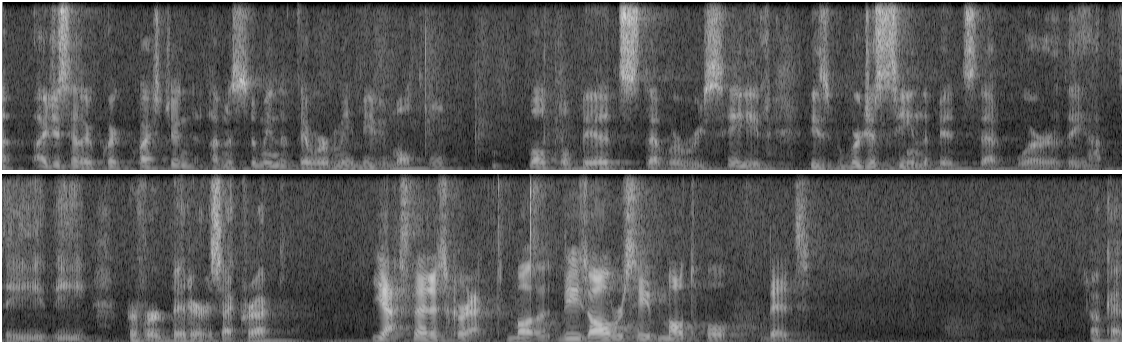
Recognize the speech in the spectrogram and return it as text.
Uh, I just had a quick question. I'm assuming that there were maybe multiple, multiple bids that were received. These, we're just seeing the bids that were the, the, the preferred bidder, is that correct? Yes, that is correct. Mul- These all received multiple bids. Okay,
